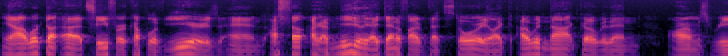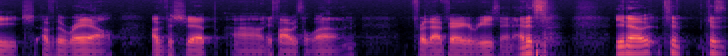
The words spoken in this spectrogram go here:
yeah, I worked at sea for a couple of years, and I felt I immediately identified with that story. Like I would not go within arm's reach of the rail of the ship um, if I was alone, for that very reason. And it's, you know, to because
